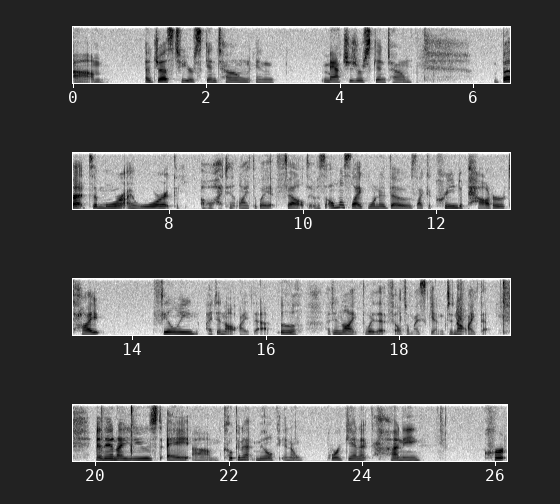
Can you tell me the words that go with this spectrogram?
um, adjusts to your skin tone and matches your skin tone. But the more I wore it, the, oh, I didn't like the way it felt. It was almost like one of those, like a cream to powder type feeling. I did not like that. Ugh, I didn't like the way that felt on my skin. Did not like that. And then I used a um, coconut milk and a organic honey cur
